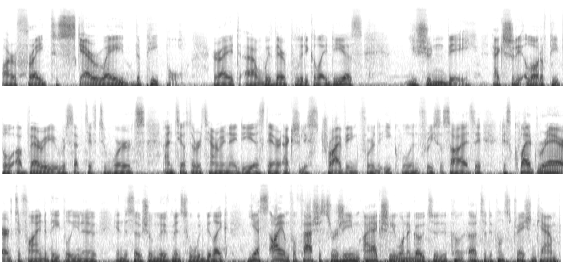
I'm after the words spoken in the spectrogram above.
are afraid to scare away the people, right, uh, with their political ideas. You shouldn't be. Actually, a lot of people are very receptive towards anti authoritarian ideas. They're actually striving for the equal and free society. It is quite rare to find the people, you know, in the social movements who would be like, yes, I am for fascist regime. I actually want to go to the, uh, to the concentration camp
